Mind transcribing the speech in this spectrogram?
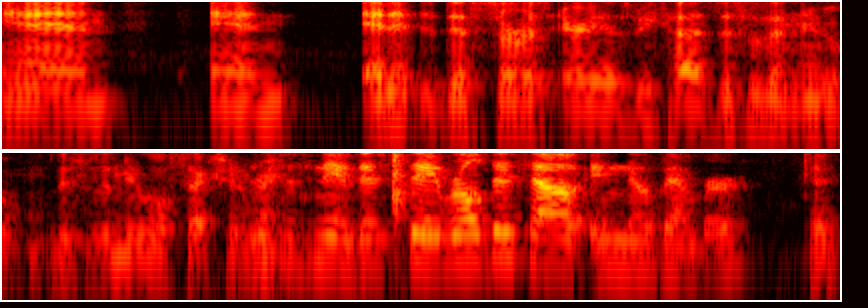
and and edit this service areas because this is a new this is a new little section, right? This is new. This they rolled this out in November. Okay.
